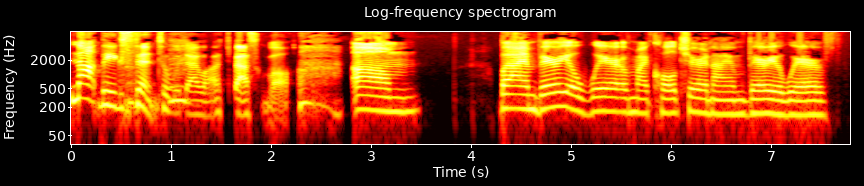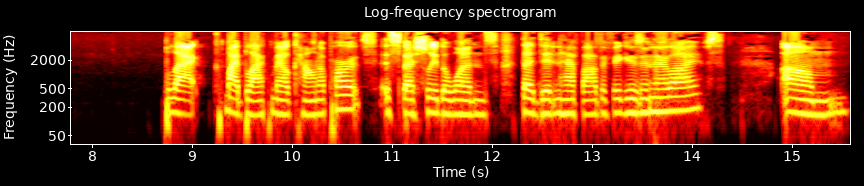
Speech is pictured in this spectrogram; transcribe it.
not the extent to which I watch basketball. Um, but I am very aware of my culture and I am very aware of black, my black male counterparts, especially the ones that didn't have father figures in their lives. Um,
